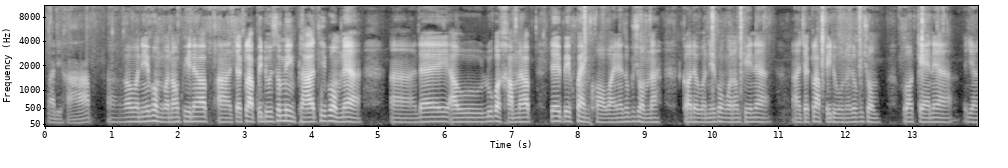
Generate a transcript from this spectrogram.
สวัสดีครับอ่าก็วันนี้ผมกับน้องพีทนะครับอ่าจะกลับไปดูสมิงพลาที่ผมเนี่ยอ่าได้เอารูปประคำนะครับ ได้ไปแขวนคอไว้นะท่านผู้ชมนะก็เดี๋ยววันนี้ผมกับน้องพีทเนี่ยอาจจะกลับไปดูนะท่านผู้ชม ว่าแกเนี่ยยัง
